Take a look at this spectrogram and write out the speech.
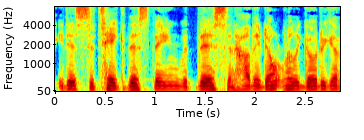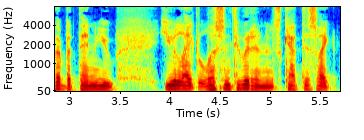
it is to take this thing with this and how they don't really go together. But then you, you like listen to it and it's got this like,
